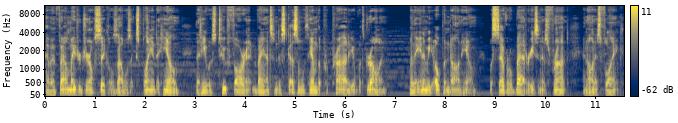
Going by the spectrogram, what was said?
Having found Major General Sickles, I was explaining to him that he was too far in advance and discussing with him the propriety of withdrawing, when the enemy opened on him with several batteries in his front and on his flank,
